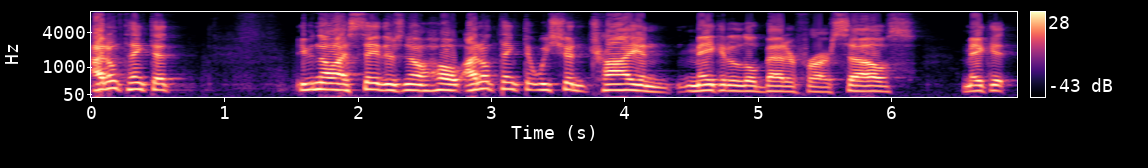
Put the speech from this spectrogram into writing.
I don't think that even though I say there's no hope, I don't think that we shouldn't try and make it a little better for ourselves, make it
